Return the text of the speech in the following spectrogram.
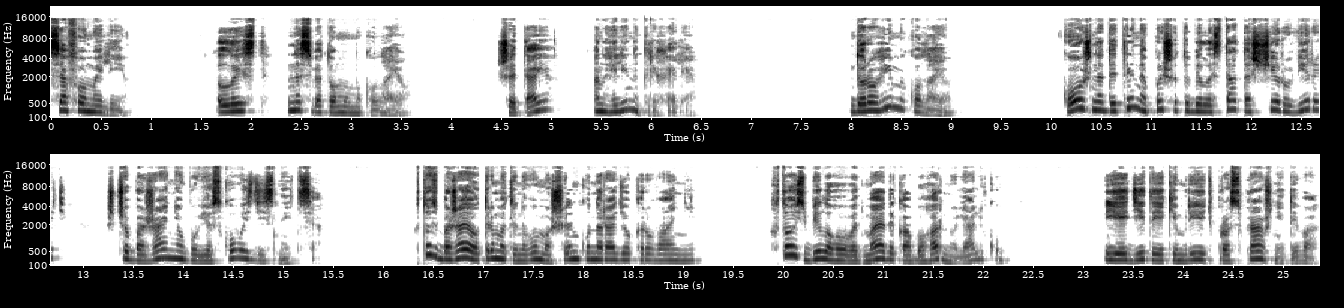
Сафомелі. Лист не святому Миколаю. Читає Ангеліна Кріхеля. Дорогий Миколаю. Кожна дитина пише тобі листа та щиро вірить, що бажання обов'язково здійсниться. Хтось бажає отримати нову машинку на радіокеруванні, хтось білого ведмедика або гарну ляльку. Є діти, які мріють про справжні дива,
